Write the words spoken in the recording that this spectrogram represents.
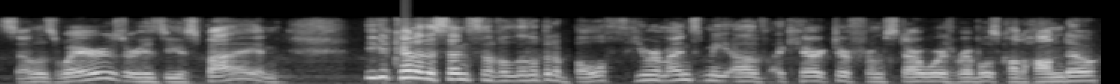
sell his wares, or is he a spy? And you get kind of the sense of a little bit of both. He reminds me of a character from Star Wars Rebels called Hondo,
